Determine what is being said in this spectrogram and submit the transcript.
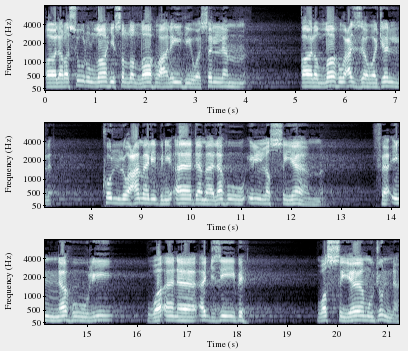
قال رسول الله صلى الله عليه وسلم قال الله عز وجل كل عمل ابن آدم له إلا الصيام فإنه لي وأنا أجزي به والصيام جنة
